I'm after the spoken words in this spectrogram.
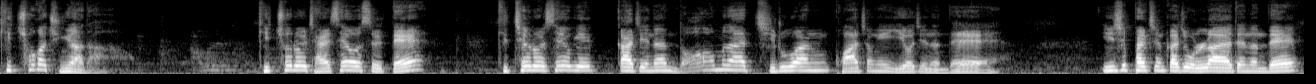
기초가 중요하다. 기초를 잘 세웠을 때 기초를 세우기까지는 너무나 지루한 과정이 이어지는데 28층까지 올라야 되는데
